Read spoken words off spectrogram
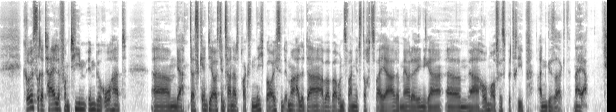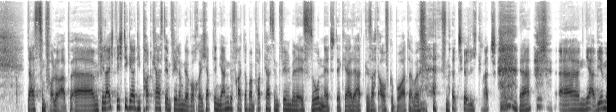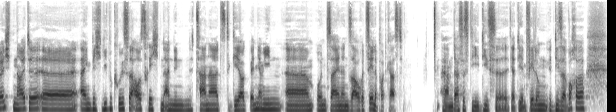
größere Teile vom Team im Büro hat. Ähm, ja, das kennt ihr aus den Zahnarztpraxen nicht. Bei euch sind immer alle da, aber bei uns waren jetzt doch zwei Jahre mehr oder weniger ähm, ja, Homeoffice-Betrieb angesagt. Naja, das zum Follow-up. Ähm, vielleicht wichtiger die Podcast-Empfehlung der Woche. Ich habe den Jan gefragt, ob er einen Podcast empfehlen will. Der ist so nett, der Kerl. Der hat gesagt aufgebohrt, aber das ist natürlich Quatsch. Ja, ähm, ja wir möchten heute äh, eigentlich liebe Grüße ausrichten an den Zahnarzt Georg Benjamin ähm, und seinen saure Zähne Podcast. Ähm, das ist die, diese, ja, die Empfehlung dieser Woche.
